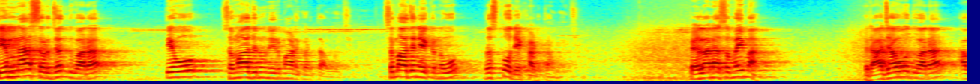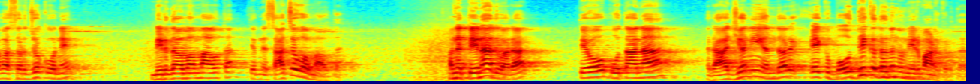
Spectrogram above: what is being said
તેમના સર્જન દ્વારા તેઓ સમાજનું નિર્માણ કરતા હોય છે. સમાજને એક નવો રસ્તો દેખાડતા હોય છે. પહેલાંના સમયમાં રાજાઓ દ્વારા આવા સર્જકોને બિરદાવવામાં આવતા, તેમને સાચવવામાં આવતા. અને તેના દ્વારા તેઓ પોતાના રાજ્યની અંદર એક બૌદ્ધિક ધનનું નિર્માણ કરતા.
